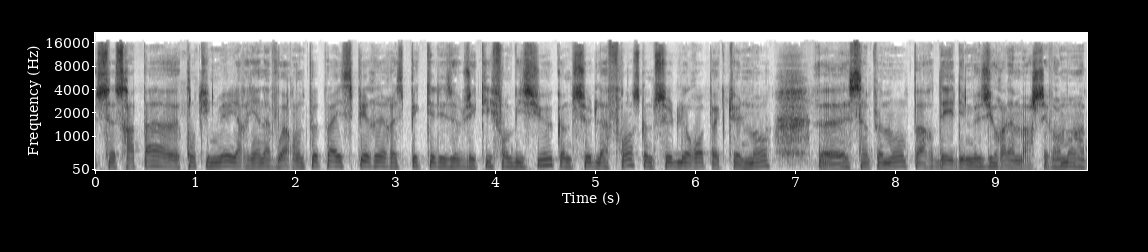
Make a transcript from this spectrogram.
Ce ne sera pas euh, continuer, il n'y a rien à voir. On ne peut pas espérer respecter des objectifs ambitieux comme ceux de la France, comme ceux de l'Europe actuellement, euh, simplement par des, mesures à la marge. C'est vraiment un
